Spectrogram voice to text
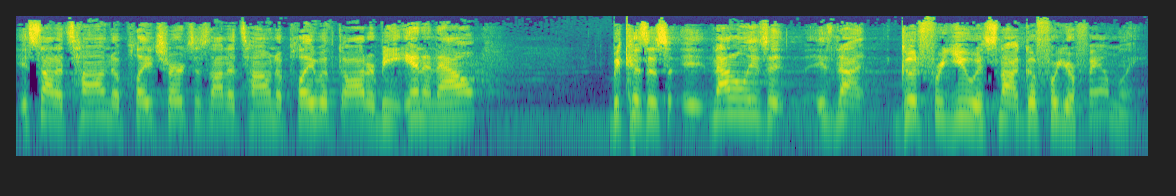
it's not a time to play church, it's not a time to play with God or be in and out. Because it's it, not only is it is not good for you, it's not good for your family.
